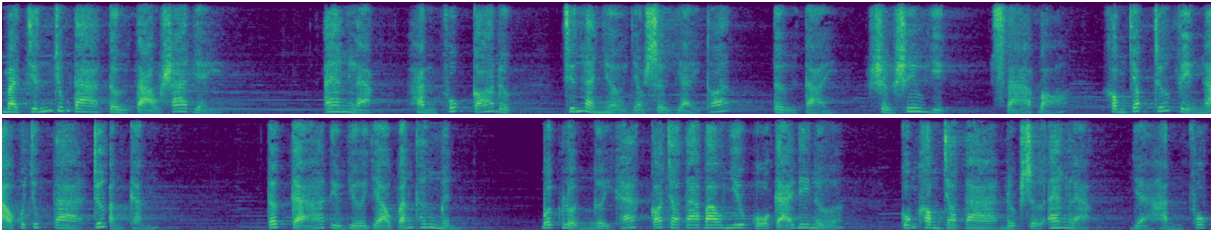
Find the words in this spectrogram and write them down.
mà chính chúng ta tự tạo ra vậy. An lạc, hạnh phúc có được chính là nhờ vào sự giải thoát, tự tại, sự siêu diệt, xả bỏ, không chấp trước phiền não của chúng ta trước hoàn cảnh. Tất cả đều dựa vào bản thân mình. Bất luận người khác có cho ta bao nhiêu của cải đi nữa, cũng không cho ta được sự an lạc và hạnh phúc.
